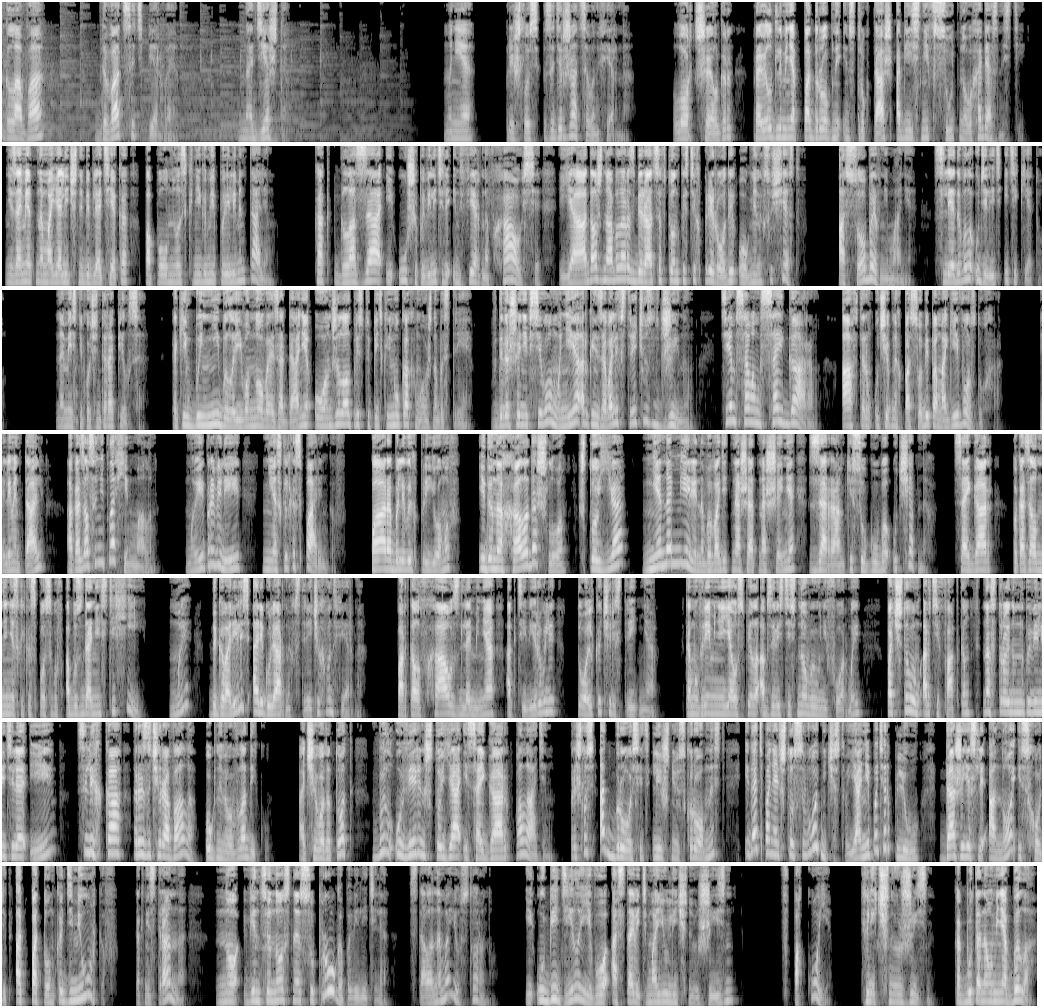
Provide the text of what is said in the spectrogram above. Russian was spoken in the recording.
Глава 21. Надежда. Мне пришлось задержаться в Инферно. Лорд Шелгар провел для меня подробный инструктаж, объяснив суть новых обязанностей. Незаметно моя личная библиотека пополнилась книгами по элементалям. Как глаза и уши повелителя Инферно в хаосе, я должна была разбираться в тонкостях природы огненных существ. Особое внимание — следовало уделить этикету. Наместник очень торопился. Каким бы ни было его новое задание, он желал приступить к нему как можно быстрее. В довершении всего мне организовали встречу с Джином, тем самым Сайгаром, автором учебных пособий по магии воздуха. Элементаль оказался неплохим малым. Мы провели несколько спаррингов, пара болевых приемов, и до нахала дошло, что я не намерена выводить наши отношения за рамки сугубо учебных. Сайгар показал мне несколько способов обуздания стихии. Мы договорились о регулярных встречах в Инферно. Портал в хаос для меня активировали только через три дня. К тому времени я успела обзавестись новой униформой, почтовым артефактом, настроенным на повелителя, и слегка разочаровала огненного владыку. А Отчего-то тот был уверен, что я и Сайгар поладим пришлось отбросить лишнюю скромность и дать понять, что сводничество я не потерплю, даже если оно исходит от потомка демиурков. Как ни странно, но венценосная супруга повелителя стала на мою сторону и убедила его оставить мою личную жизнь в покое. Личную жизнь, как будто она у меня была.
